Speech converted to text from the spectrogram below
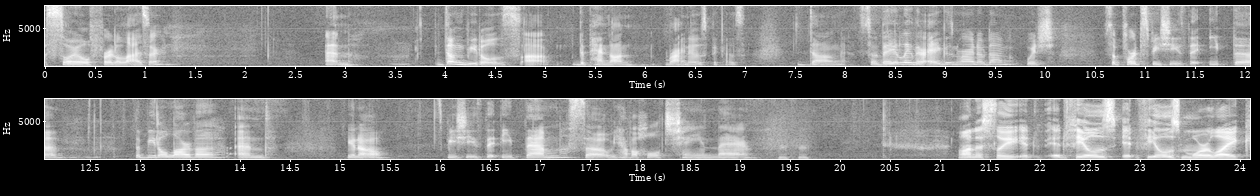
soil fertilizer. And dung beetles uh, depend on rhinos because dung. So they lay their eggs in rhino dung, which supports species that eat the the beetle larvae and you know species that eat them. So we have a whole chain there. Mhm. Honestly, it it feels it feels more like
